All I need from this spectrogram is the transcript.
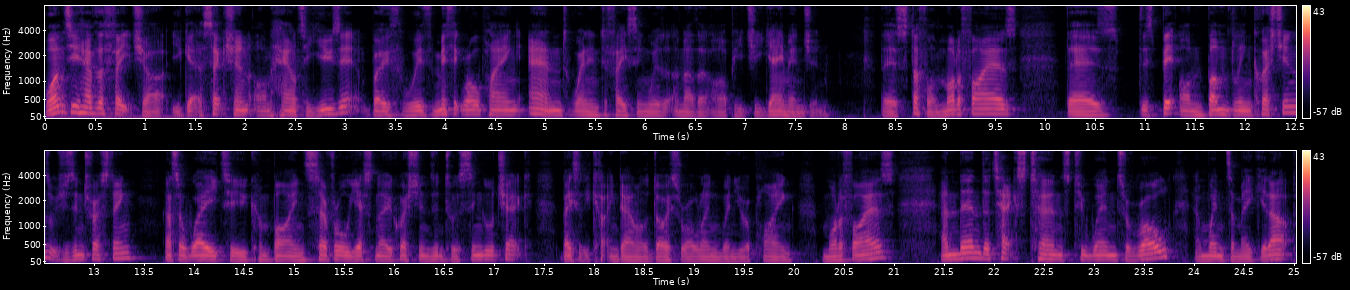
once you have the fate chart, you get a section on how to use it, both with Mythic role playing and when interfacing with another RPG game engine. There's stuff on modifiers, there's this bit on bundling questions, which is interesting. That's a way to combine several yes no questions into a single check, basically cutting down on the dice rolling when you're applying modifiers. And then the text turns to when to roll and when to make it up,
